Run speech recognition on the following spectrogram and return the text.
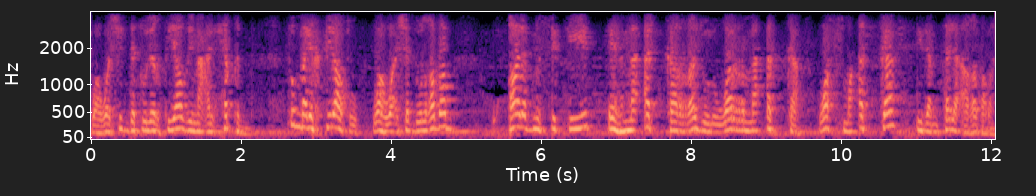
وهو شدة الاغتياظ مع الحقد. ثم الاختلاط وهو أشد الغضب قال ابن السكيت اهمأك الرجل وارمأك واصمأك إذا امتلأ غضبا.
